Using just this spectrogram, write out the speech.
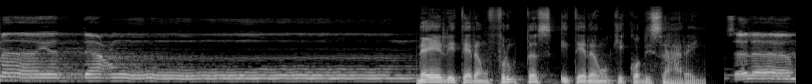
ما يدعون Nele terão frutas e terão o que cobiçarem. سلام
